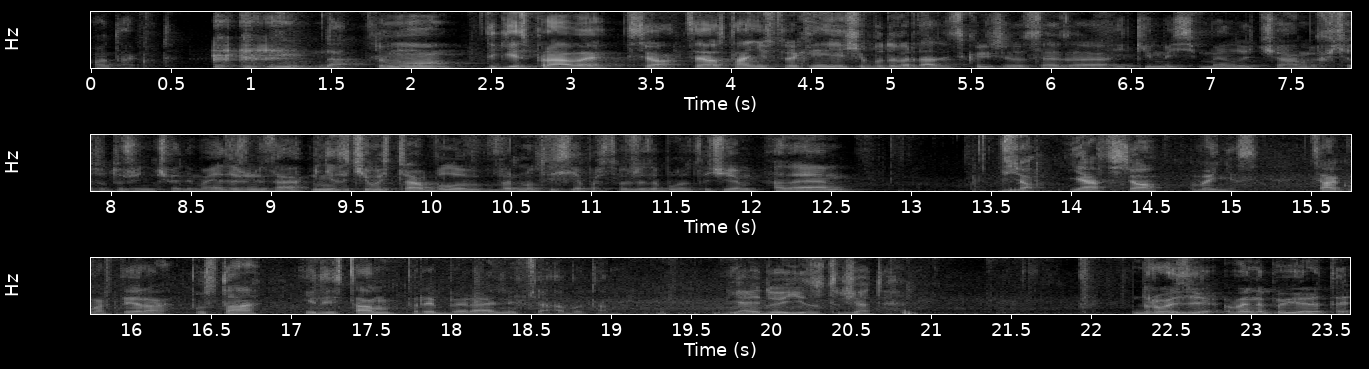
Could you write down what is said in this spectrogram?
Отак от. да. Тому такі справи, все, це останні штрихи. Я ще буду вертатись, скоріше за все, за якимись мелочами. Хоча тут уже нічого немає. Я навіть не знаю. Мені за чимось треба було вернутися, я просто вже забув за чим. Але все, я все виніс. Ця квартира пуста і десь там прибиральниця або там. Я йду її зустрічати. Друзі, ви не повірите,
